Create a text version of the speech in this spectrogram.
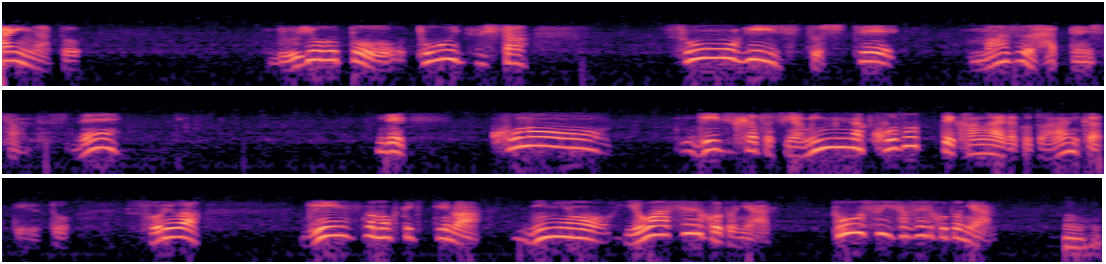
絵画と舞踊とを統一した総合芸術としてまず発展したんですね。で、この芸術家たちがみんなこぞって考えたことは何かっていうと、それは芸術の目的っていうのは人間を酔わせることにある。陶酔させることにある。なるほど。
